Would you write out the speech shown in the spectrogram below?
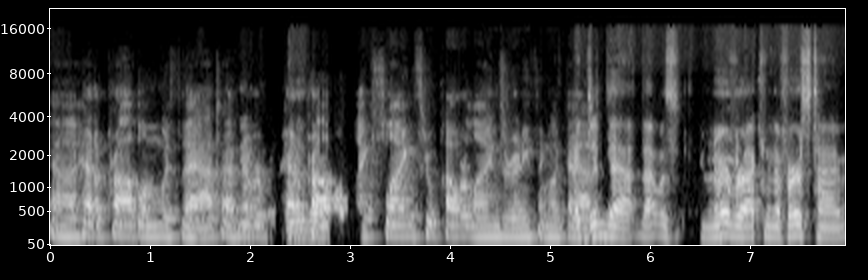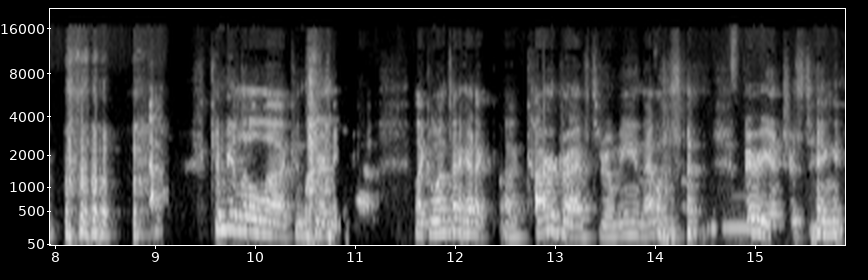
uh, had a problem with that. I've never had a problem like flying through power lines or anything like that. I did that. That was nerve wracking the first time. Can be a little uh, concerning. like once I had a, a, car drive through me, and that was very interesting.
